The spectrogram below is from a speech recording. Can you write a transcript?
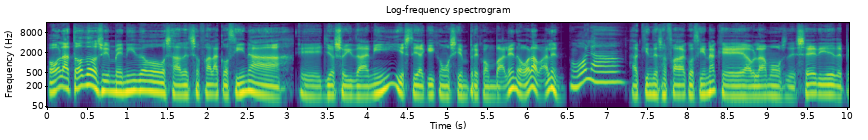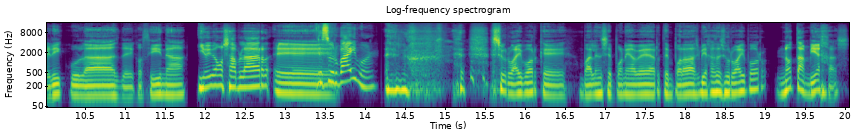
Hola a todos, bienvenidos a Del Sofá a la Cocina. Eh, yo soy Dani y estoy aquí como siempre con Valen. Hola Valen. Hola. Aquí en Del Sofá a la Cocina que hablamos de serie, de películas, de cocina. Y hoy vamos a hablar... eh, De Survivor. Survivor, que Valen se pone a ver temporadas viejas de Survivor, no tan viejas,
